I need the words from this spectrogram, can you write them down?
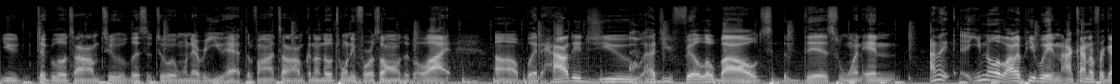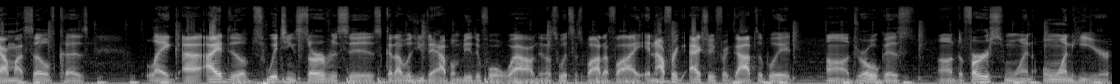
you took a little time to listen to it whenever you had to find time. Because I know 24 songs is a lot. Uh, but how did you how did you feel about this one? And I think you know a lot of people, and I kind of forgot myself because like uh, I ended up switching services because I was using Apple Music for a while, and then I switched to Spotify, and I for- actually forgot to put uh, Drogas, uh, the first one, on here,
